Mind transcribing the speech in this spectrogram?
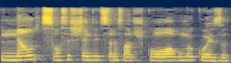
não, se vocês se sentem estressados com alguma coisa,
